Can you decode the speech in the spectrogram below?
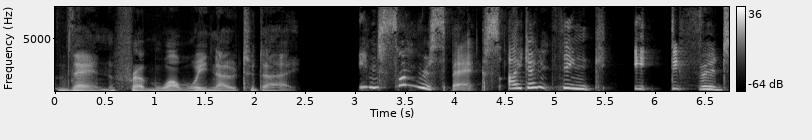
then from what we know today? In some respects, I don't think it differed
